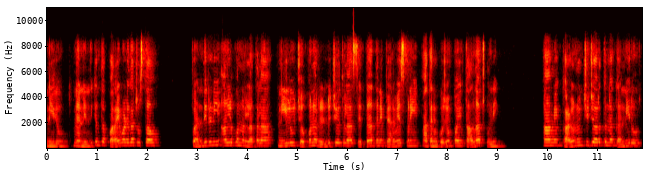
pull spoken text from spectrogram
నీలు నన్నెందుకింత పరాయివాడిగా చూస్తావు? పందిరిని అల్లుకున్న లతల నీలు చొప్పున రెండు చేతుల సిద్ధార్థని పెనవేసుకుని అతని భుజంపై తలదాచుకుంది. ఆమె కళ్ళ నుంచి జారుతున్న కన్నీరు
